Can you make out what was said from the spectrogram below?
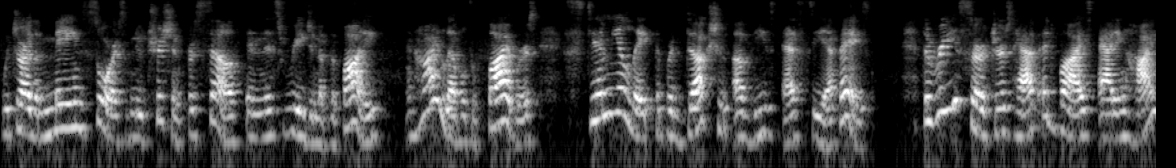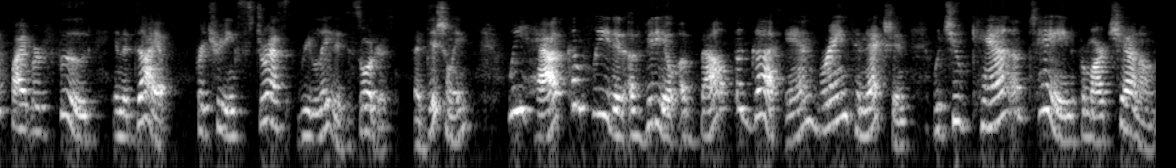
which are the main source of nutrition for cells in this region of the body, and high levels of fibers stimulate the production of these SCFAs. The researchers have advised adding high fiber food in the diet for treating stress-related disorders. Additionally, we have completed a video about the gut and brain connection, which you can obtain from our channel.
